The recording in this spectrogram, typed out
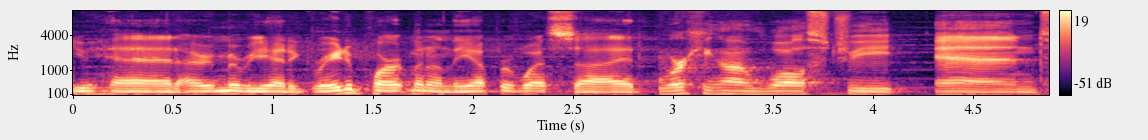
you had, I remember you had a great apartment on the Upper West Side. Working on Wall Street, and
